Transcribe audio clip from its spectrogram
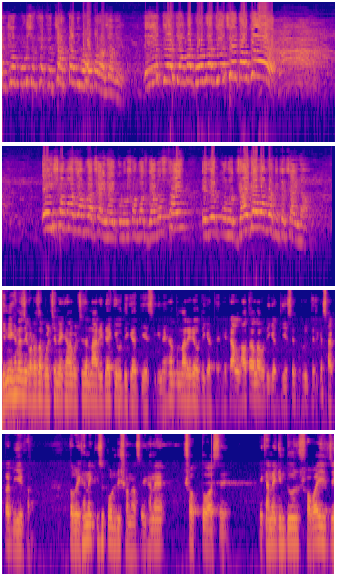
একজন পুরুষের ক্ষেত্রে চারটা বিবাহ করা যাবে। এই এখতিয়ার কি আমার বোনরা দিয়েছে কাউকে? এই সমাজ আমরা চাই না কোনো সমাজ ব্যবস্থায়, এদের কোনো জায়গাও আমরা দিতে চাই না। তিনি এখানে যে কথাটা বলছেন, এখানে বলছে যে নারীরা কি অধিকার দিয়েছে কিনা? এখানে তো নারীরা অধিকার দেয়নি। এটা আল্লাহ তাআলা অধিকার দিয়েছে পুরুষদেরকে চারটা বিয়ে করা। তবে এখানে কিছু কন্ডিশন আছে, এখানে সত্য আছে। এখানে কিন্তু সবাই যে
